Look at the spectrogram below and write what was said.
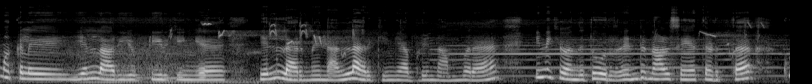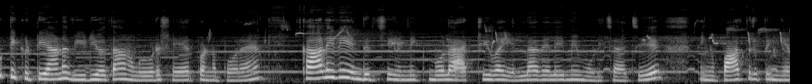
மக்களே எல்லோரும் எப்படி இருக்கீங்க? எல்லாருமே நல்லா இருக்கீங்க அப்படின்னு நம்புகிறேன் இன்றைக்கி வந்துட்டு ஒரு ரெண்டு நாள் சேர்த்தெடுத்த குட்டி குட்டியான வீடியோ தான் உங்களோட ஷேர் பண்ண போகிறேன் காலையிலே எழுந்திரிச்சு என்றைக்கும் போல் ஆக்டிவாக எல்லா வேலையுமே முடிச்சாச்சு. நீங்கள் பார்த்துருப்பீங்க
